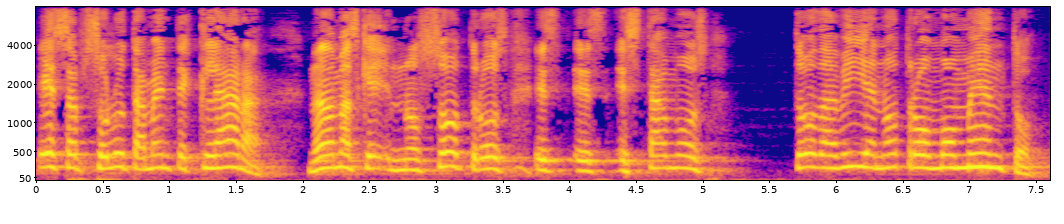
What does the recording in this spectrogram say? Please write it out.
es absolutamente clara. Nada más que nosotros estamos todavía en otro momento.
